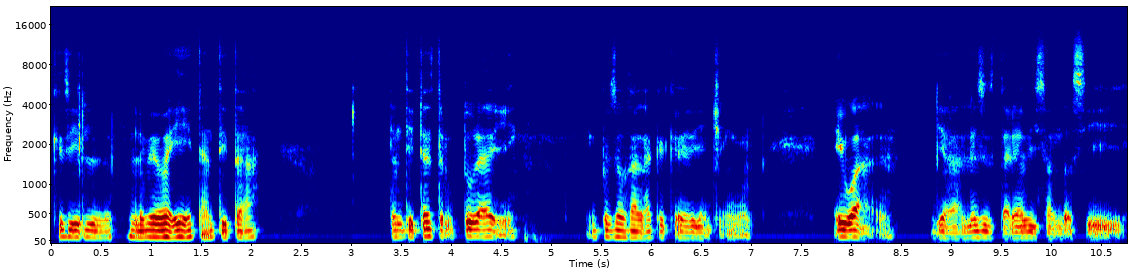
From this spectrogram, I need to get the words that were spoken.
que sí le, veo ahí tantita, tantita estructura y, Y pues ojalá que quede bien chingón. Igual, ya les estaré avisando si.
